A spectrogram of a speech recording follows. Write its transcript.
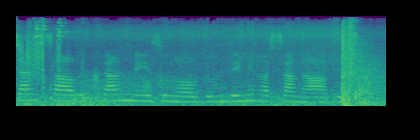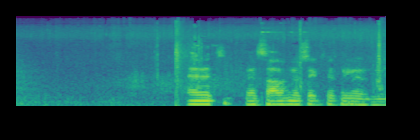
Sen mezun oldun değil mi Hasan abi? Evet. Ben sağlık meslekleri mezunuyum.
